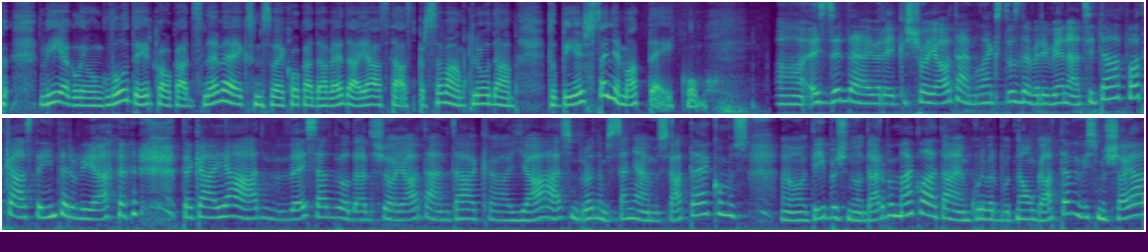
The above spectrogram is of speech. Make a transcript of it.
viegli un gludi, ir kaut kādas neveiksmes vai kaut kādā veidā jāstāsta par savām kļūdām. Tu bieži saņem atteikumu. Es dzirdēju arī, ka šo jautājumu, liekas, tu uzdevi arī vienā citā podkāstu intervijā. tā kā jā, es atbildētu šo jautājumu tā, ka jā, esmu, protams, saņēmusi atteikumus, tīpaši no darba meklētājiem, kuri varbūt nav gatavi vismaz šajā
